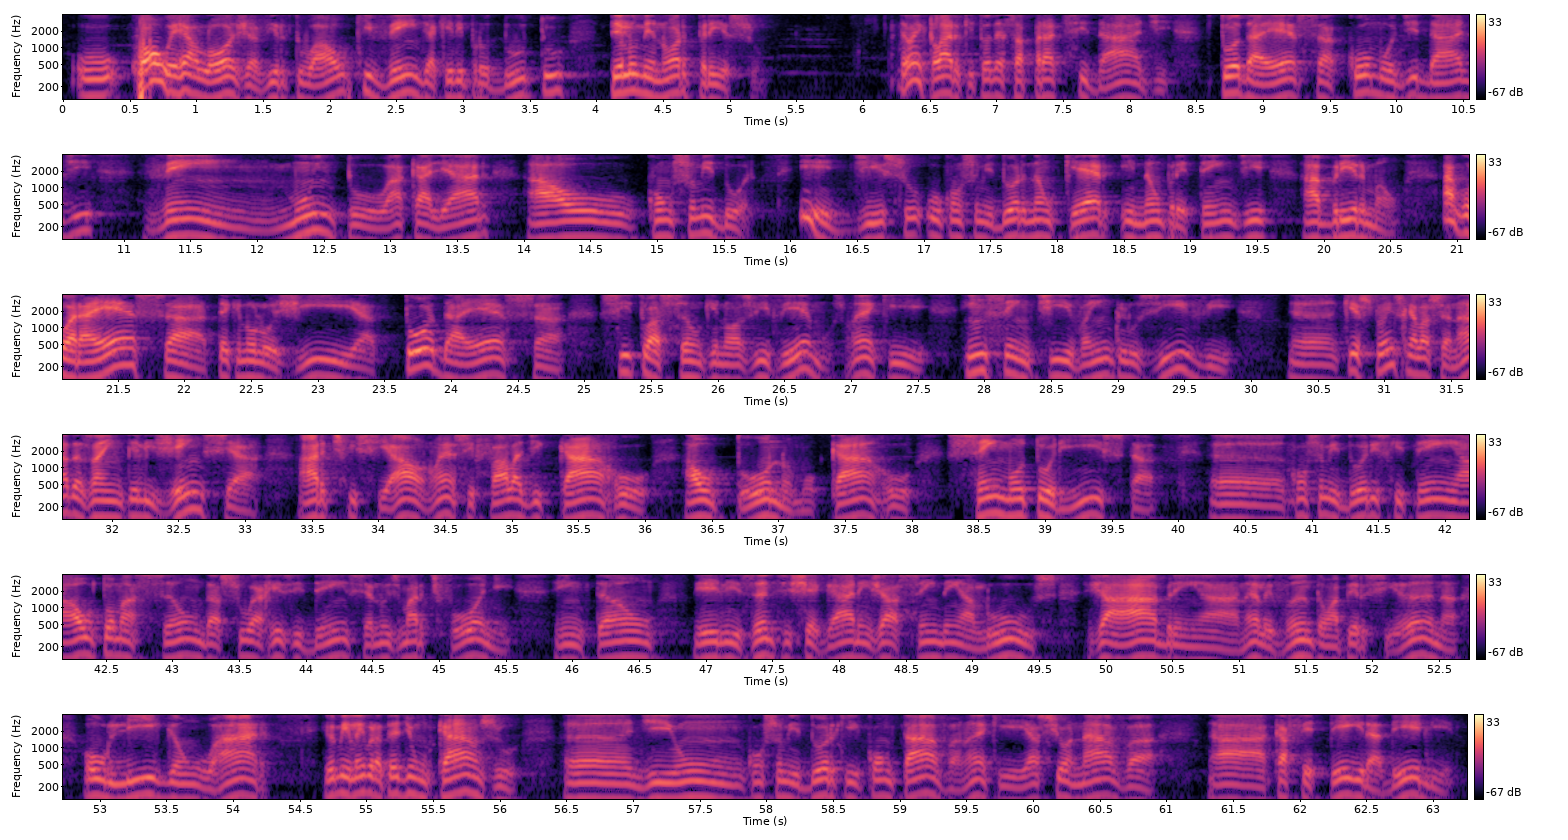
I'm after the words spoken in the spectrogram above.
o, qual é a loja virtual que vende aquele produto pelo menor preço. Então é claro que toda essa praticidade, toda essa comodidade vem muito a calhar ao consumidor. E disso o consumidor não quer e não pretende abrir mão. Agora, essa tecnologia, toda essa situação que nós vivemos, né, que incentiva inclusive eh, questões relacionadas à inteligência artificial, não é? Se fala de carro autônomo, carro sem motorista, uh, consumidores que têm a automação da sua residência no smartphone. Então, eles antes de chegarem já acendem a luz, já abrem a, né, levantam a persiana ou ligam o ar. Eu me lembro até de um caso de um consumidor que contava, né, que acionava a cafeteira dele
